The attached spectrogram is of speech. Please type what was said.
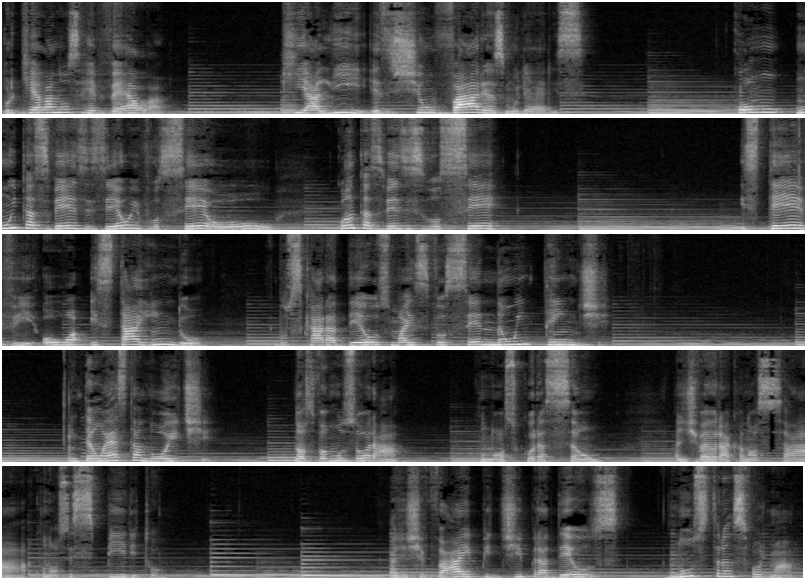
porque ela nos revela que ali existiam várias mulheres. Como muitas vezes eu e você, ou quantas vezes você esteve ou está indo buscar a Deus, mas você não entende. Então, esta noite, nós vamos orar com o nosso coração. A gente vai orar com, a nossa, com o nosso espírito. A gente vai pedir para Deus nos transformar.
